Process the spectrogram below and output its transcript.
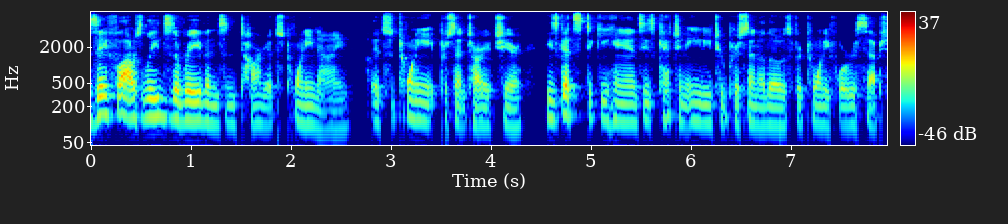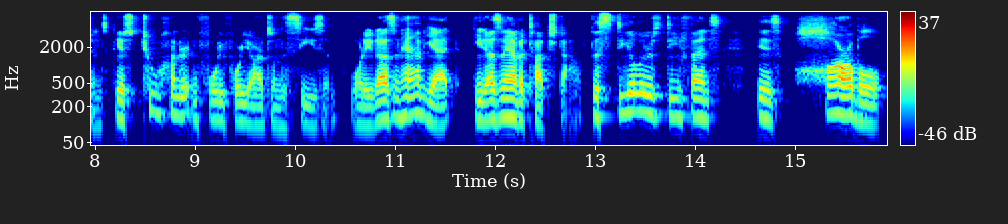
Zay Flowers leads the Ravens in targets 29. It's a 28% target share. He's got sticky hands. He's catching 82% of those for 24 receptions. He has 244 yards on the season. What he doesn't have yet, he doesn't have a touchdown. The Steelers' defense is horrible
